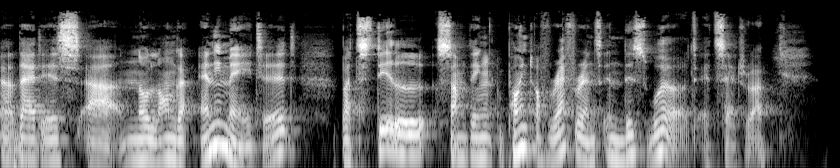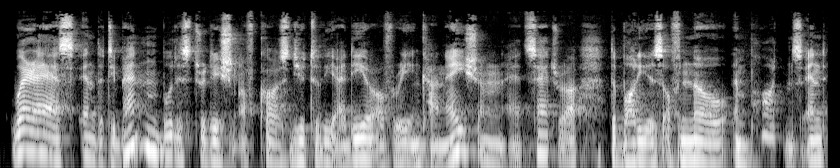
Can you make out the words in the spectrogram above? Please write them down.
Uh, that is uh, no longer animated, but still something, point of reference in this world, etc. Whereas in the Tibetan Buddhist tradition, of course, due to the idea of reincarnation, etc., the body is of no importance. And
